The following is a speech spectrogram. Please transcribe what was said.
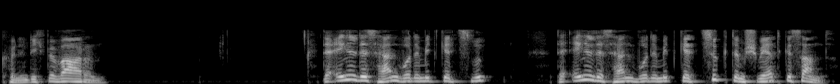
können dich bewahren. Der Engel des Herrn wurde mit gezwückt, der Engel des Herrn wurde mit gezücktem Schwert gesandt,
